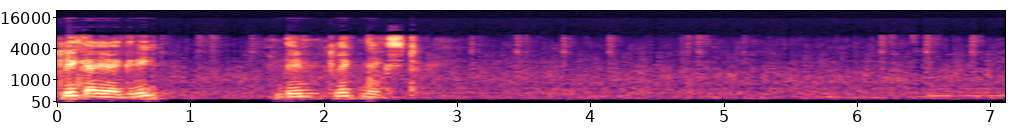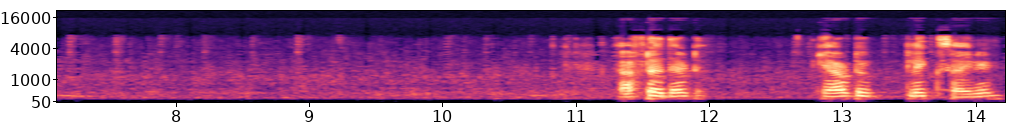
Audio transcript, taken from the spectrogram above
click I agree then click next. After that you have to click sign in.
